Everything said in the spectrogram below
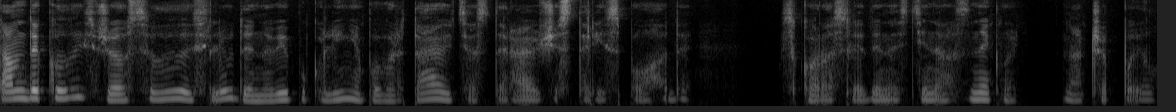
Там, де колись вже оселились люди, нові покоління повертаються, стираючи старі спогади. Скоро сліди на стінах зникнуть, наче пил.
